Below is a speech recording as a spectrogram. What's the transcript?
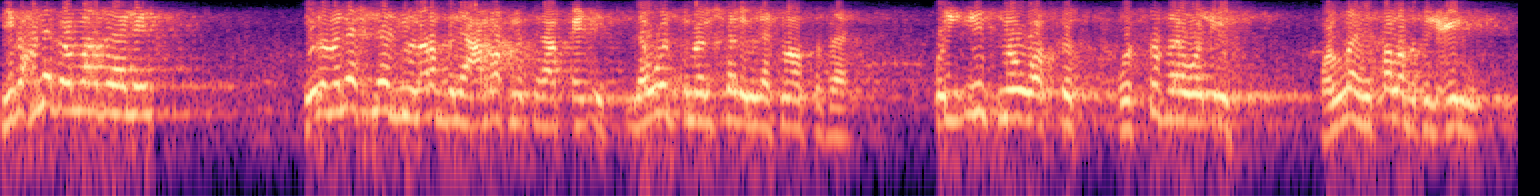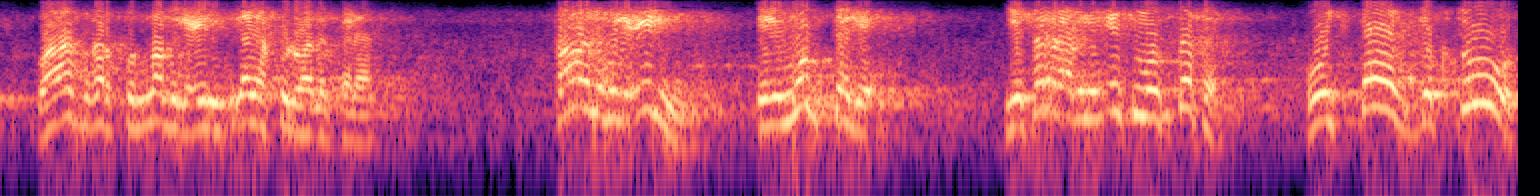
يبقى هندعو الله بها ليه؟ يبقى ملاش لازمة ان ربنا يعرفنا في الاسم لو قلت مفيش فرق بين الأسماء والصفات والاسم هو الصفة والصفة هو الاسم. والله طلبة العلم وأصغر طلاب العلم لا يقول هذا الكلام. طالب العلم المبتدئ يفرق بين الاسم والصفر وأستاذ دكتور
